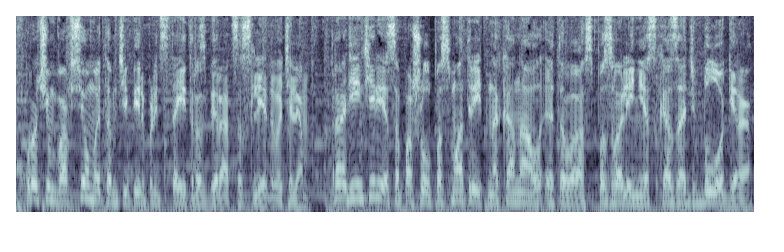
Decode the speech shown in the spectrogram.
Впрочем, во всем этом теперь предстоит разбираться следователям. Ради интереса пошел посмотреть на канал этого, с позволения сказать, блогера.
